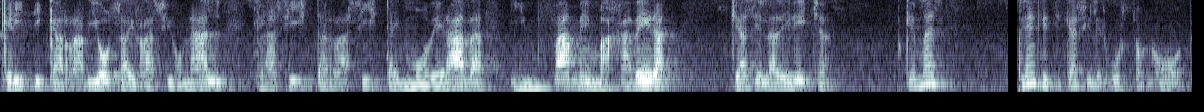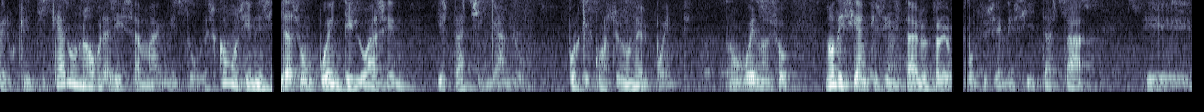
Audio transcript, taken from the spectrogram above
crítica rabiosa, irracional, clasista, racista, inmoderada, infame, majadera, que hace la derecha, que más podrían criticar si les gusta o no, pero criticar una obra de esa magnitud es como si necesitas un puente y lo hacen y estás chingando porque construyeron el puente. No, bueno, eso, no decían que se instale otro aeropuerto y se necesita, está eh,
